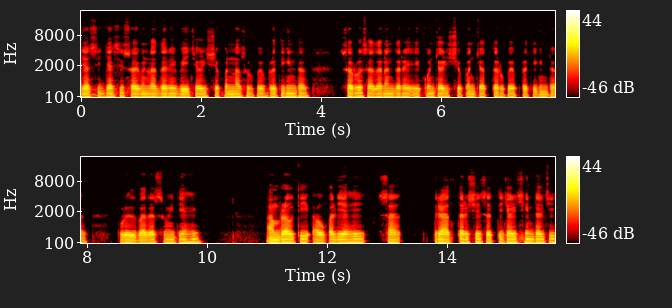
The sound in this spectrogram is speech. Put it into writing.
जास्तीत जास्त सोयाबीनला दर आहे बेचाळीसशे पन्नास रुपये प्रति क्विंटल. सर्वसाधारण दर आहे एकोणचाळीसशे पंच्याहत्तर रुपये प्रति क्विंटल. पुढील बाजार समिती आहे. अमरावती अवकाली आहे. सा त्र्याहत्तरशे सत्तेचाळीस क्विंटलची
